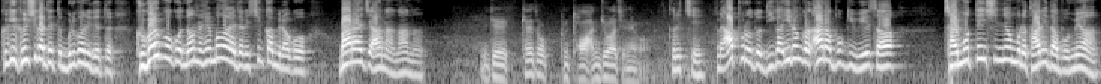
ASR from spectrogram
그게 글씨가 됐든 물건이 됐든 그걸 보고 너는 해먹어야 되는 신감이라고 말하지 않아 나는. 이게 계속 그럼 더 안 좋아지네요 그렇지. 앞으로도 네가 이런 걸 알아보기 위해서 잘못된 신념으로 다니다 보면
